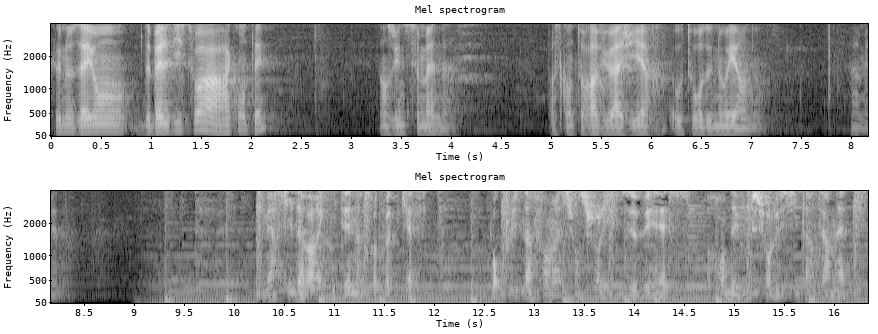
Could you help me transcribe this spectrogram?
que nous ayons de belles histoires à raconter dans une semaine, parce qu'on t'aura vu agir autour de nous et en nous. Amen. Merci d'avoir écouté notre podcast. Pour plus d'informations sur l'église EBS, rendez-vous sur le site internet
